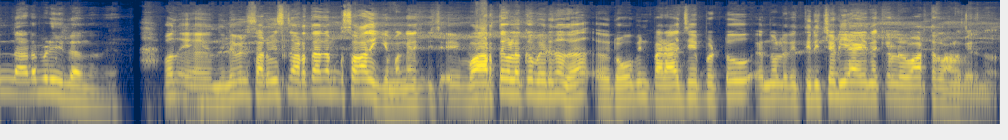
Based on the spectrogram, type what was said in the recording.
നടപടിയില്ലെന്ന് അപ്പൊ അപ്പോൾ നിലവിൽ സർവീസ് നടത്താൻ നമുക്ക് സാധിക്കും. അങ്ങനെ വാർത്തകളൊക്കെ വരുന്നത് റോബിൻ പരാജയപ്പെട്ടു എന്നുള്ളൊരു തിരിച്ചടിയായി എന്നൊക്കെയുള്ള വാർത്തകളാണ് വരുന്നത്.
